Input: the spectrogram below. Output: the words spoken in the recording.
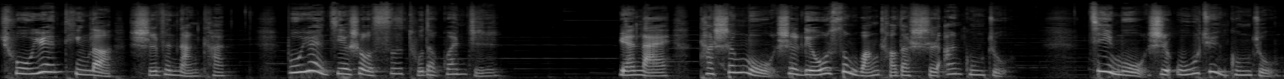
楚渊听了十分难堪。不愿接受司徒的官职。原来他生母是刘宋王朝的始安公主，继母是吴郡公主，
